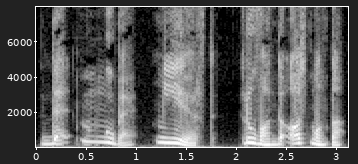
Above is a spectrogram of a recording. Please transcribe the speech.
De, Mube, miért? Ruvanda azt mondta.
